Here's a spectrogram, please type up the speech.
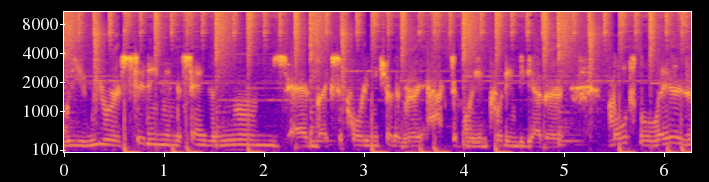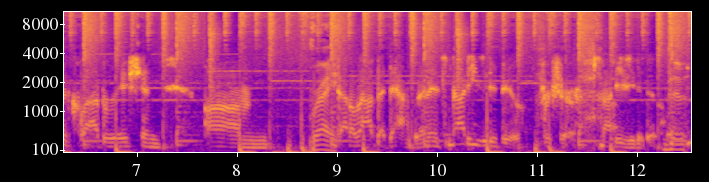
we we were sitting in the same rooms and like supporting each other very actively and putting together multiple layers of collaboration um, right. that allowed that to happen. And it's not easy to do, for sure. It's not easy to do. The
